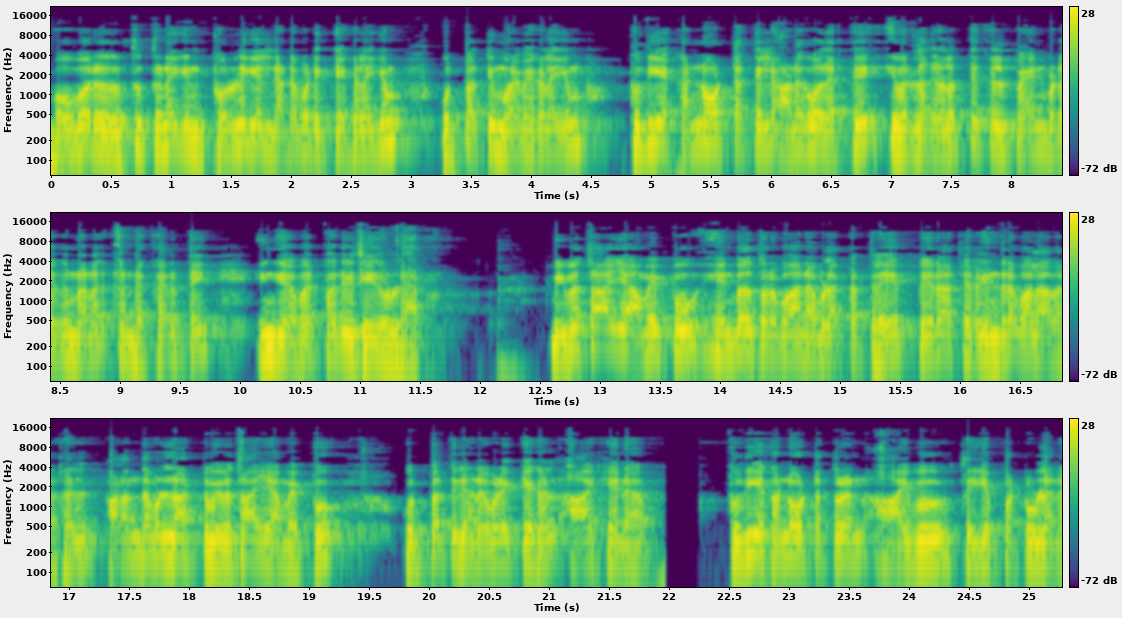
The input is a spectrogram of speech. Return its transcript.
ஒவ்வொரு துணையின் பொருளியல் நடவடிக்கைகளையும் உற்பத்தி முறைமைகளையும் புதிய கண்ணோட்டத்தில் அணுகுவதற்கு இவர்களது எழுத்துக்கள் பயன்படுகின்றன என்ற கருத்தை இங்கு அவர் பதிவு செய்துள்ளார். விவசாய அமைப்பு என்பது தொடர்பான விளக்கத்திலே பேராசிரியர் இந்திரபாலா அவர்கள் பழந்தமிழ்நாட்டு விவசாய அமைப்பு உற்பத்தி நடவடிக்கைகள் ஆகியன புதிய கண்ணோட்டத்துடன் ஆய்வு செய்யப்பட்டுள்ளன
